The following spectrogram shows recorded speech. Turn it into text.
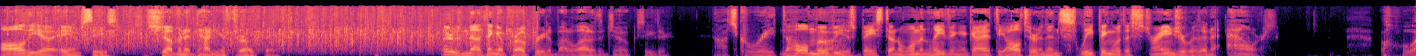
All the uh, AMC's shoving it down your throat there. There's nothing appropriate about a lot of the jokes either. Oh, it's great. The whole movie Oh. is based on a woman leaving a guy at the altar and then sleeping with a stranger within hours. Oh,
